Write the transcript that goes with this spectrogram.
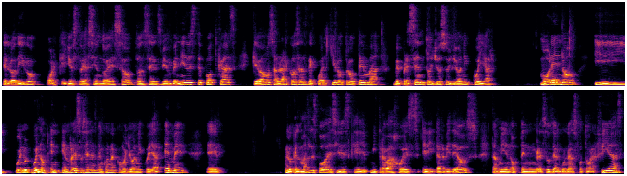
Te lo digo porque yo estoy haciendo eso. Entonces, bienvenido a este podcast que vamos a hablar cosas de cualquier otro tema. Me presento, yo soy Johnny Cuellar Moreno y bueno, bueno en, redes sociales me encuentran como Johnny Cuellar M. Eh, lo que más les puedo decir es que mi trabajo es editar videos, también obtengo ingresos de algunas fotografías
